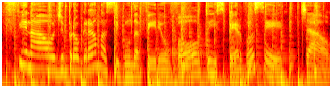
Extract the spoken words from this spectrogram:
Final de programa. Segunda-feira eu volto e espero você. Tchau.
